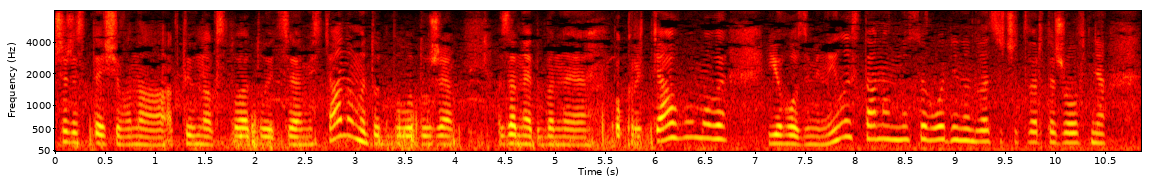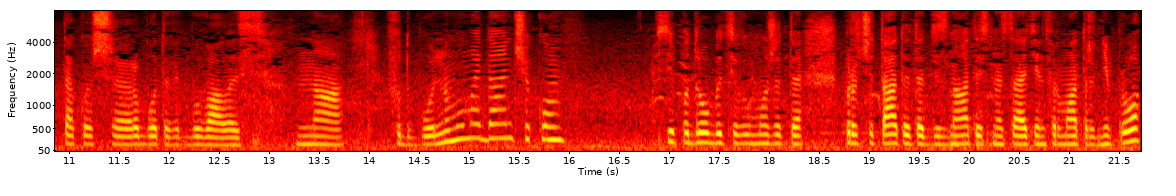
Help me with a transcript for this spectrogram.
Через те, що вона активно експлуатується містянами, тут було дуже занедбане покриття гумове. Його змінили станом на сьогодні, на 24 жовтня. Також е, робота відбувалась на футбольному майданчику. Всі подробиці ви можете прочитати та дізнатись на сайті Інформатор Дніпро,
